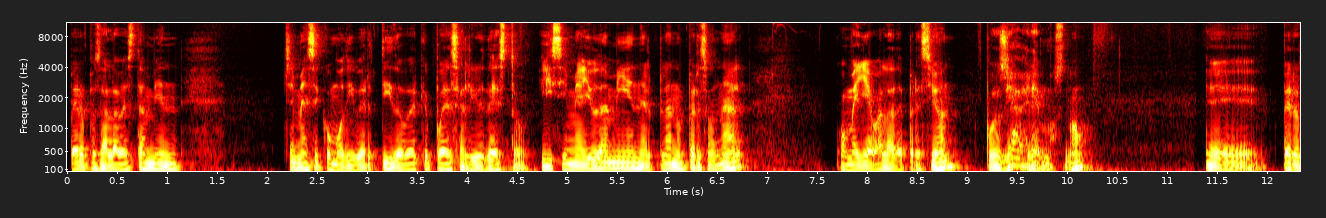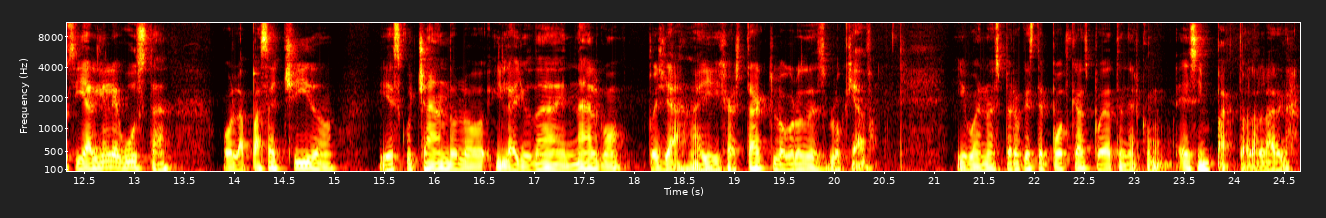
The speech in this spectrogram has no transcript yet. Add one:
Pero pues a la vez también se me hace como divertido ver que puede salir de esto. Y si me ayuda a mí en el plano personal o me lleva a la depresión, pues ya veremos, ¿no? Eh, pero si a alguien le gusta o la pasa chido y escuchándolo y le ayuda en algo, pues ya, ahí hashtag logro desbloqueado. Y bueno, espero que este podcast pueda tener como ese impacto a la larga.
